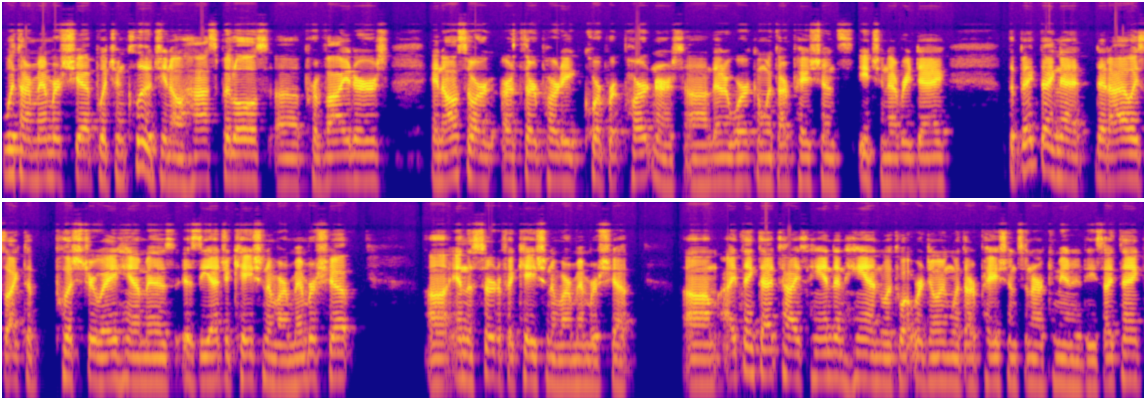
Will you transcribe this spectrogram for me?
with our membership, which includes, you know, hospitals, uh, providers, and also our, our third-party corporate partners uh, that are working with our patients each and every day. The big thing that that I always like to push through AAHAM is is the education of our membership uh, and the certification of our membership. Um, I think that ties hand in hand with what we're doing with our patients and our communities. I think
